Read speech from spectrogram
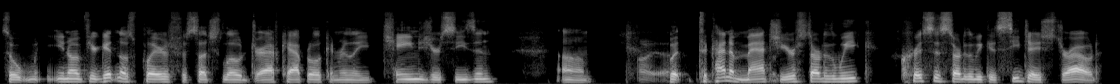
so you know, if you're getting those players for such low draft capital, it can really change your season. Um, oh, yeah. But to kind of match your start of the week, Chris's start of the week is C.J. Stroud.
